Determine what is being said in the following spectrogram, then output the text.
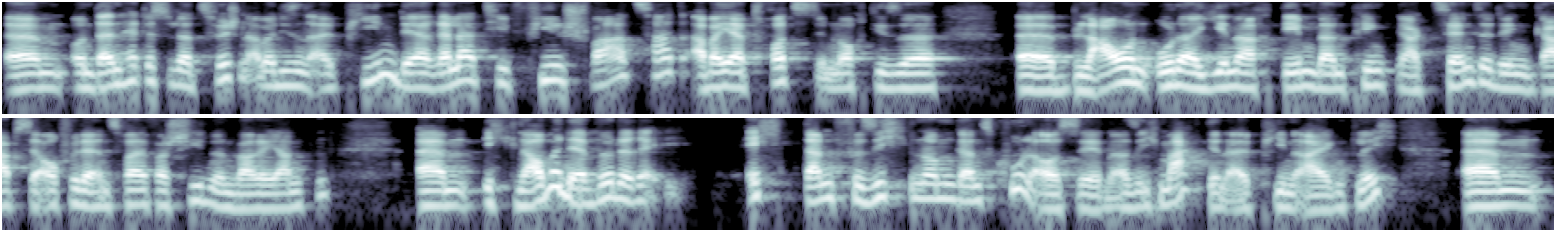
Ähm, und dann hättest du dazwischen aber diesen Alpin, der relativ viel schwarz hat, aber ja trotzdem noch diese äh, blauen oder je nachdem dann pinken Akzente. Den gab es ja auch wieder in zwei verschiedenen Varianten. Ähm, ich glaube, der würde echt dann für sich genommen ganz cool aussehen. Also ich mag den Alpin eigentlich. Ähm,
